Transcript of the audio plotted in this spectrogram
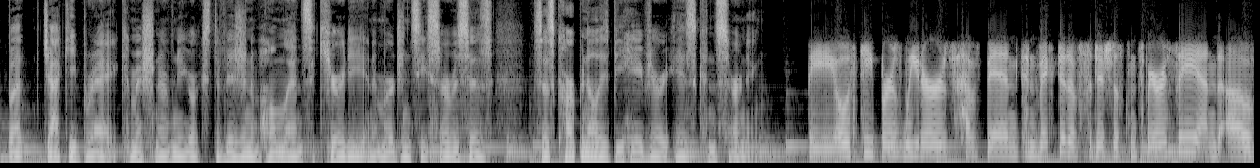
But Jackie Bray, Commissioner of New York's Division of Homeland Security and Emergency Services, says Carpinelli's behavior is concerning. The Oath Keepers leaders have been convicted of seditious conspiracy and of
